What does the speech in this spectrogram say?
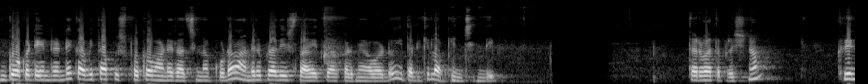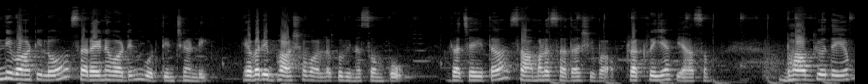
ఇంకొకటి ఏంటంటే కవితా పుష్పకం అనే రచన కూడా ఆంధ్రప్రదేశ్ సాహిత్య అకాడమీ అవార్డు ఇతనికి లభించింది. తర్వాత ప్రశ్న. క్రింది వాటిలో సరైన వాటిని గుర్తించండి. ఎవరి భాష వాళ్ళకు వినసొంపు? రచయిత సామల సదాశివ. ప్రక్రియ వ్యాసం. భాగ్యోదయం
